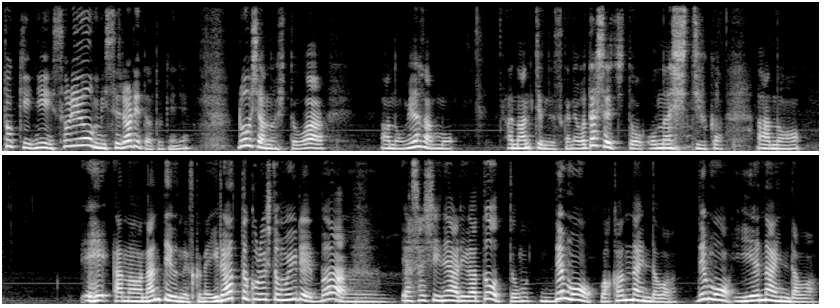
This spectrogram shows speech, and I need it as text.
時にそれを見せられた時にろう者の人はあの皆さんもあなんて言うんですかね私たちと同じっていうかあのえあのなんて言うんですかね。イラッとくる人もいれば、優しいねありがとうって思ってでも分かんないんだわ。でも言えないんだわ。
